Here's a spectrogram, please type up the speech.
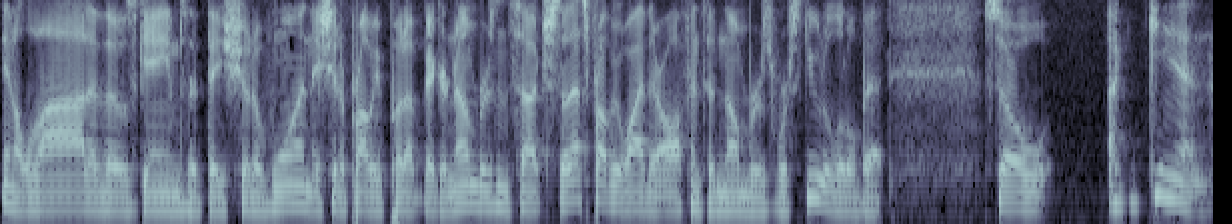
in a lot of those games that they should have won. They should have probably put up bigger numbers and such. So that's probably why their offensive numbers were skewed a little bit. So again,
